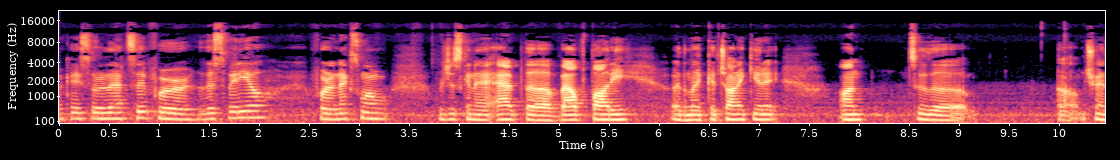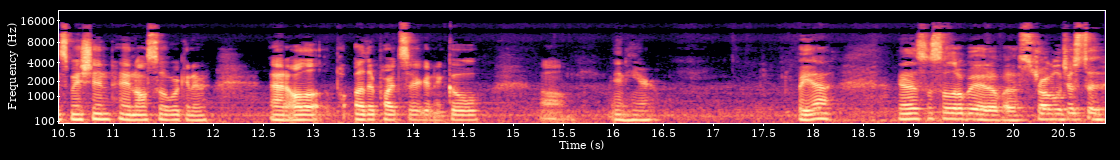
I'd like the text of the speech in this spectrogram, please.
Okay, so that's it for this video. For the next one, we're just gonna add the valve body or the mechatronic unit on to the um, transmission and also we're gonna add all the other parts that are gonna go um, in here. But yeah, yeah, this was a little bit of a struggle just to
